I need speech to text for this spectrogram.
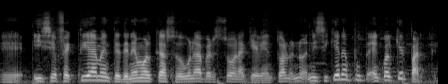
Eh, y si efectivamente tenemos el caso de una persona que eventualmente, ni siquiera en, en cualquier parte,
